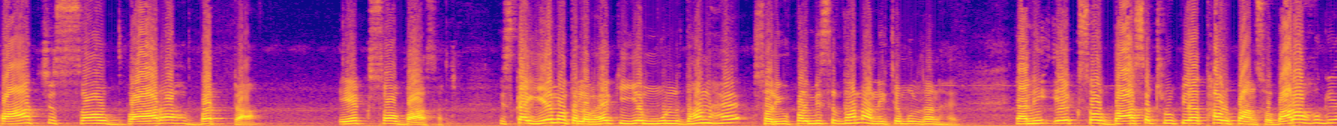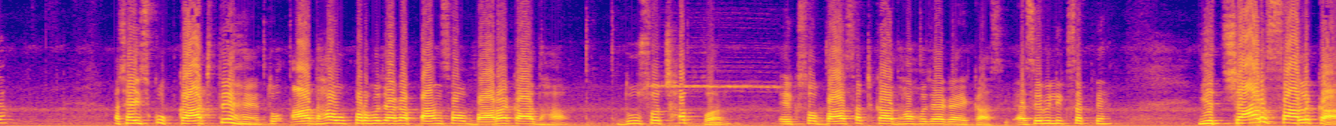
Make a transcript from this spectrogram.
512 बट्टा एक सौ बासठ। इसका यह मतलब है कि यह मूलधन है सॉरी ऊपर मिश्र धन और नीचे मूलधन है। यानी एक सौ बासठ रुपया था, वो 512 हो गया। अच्छा इसको काटते हैं तो आधा ऊपर हो जाएगा 512 का आधा, दो सौ छप्पन, एक सौ बासठ का आधा हो जाएगा इक्यासी। ऐसे भी लिख सकते हैं। ये चार साल का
